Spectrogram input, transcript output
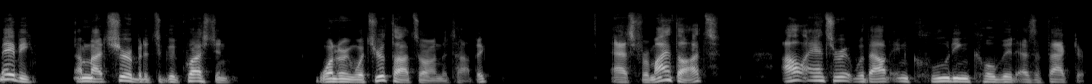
Maybe. I'm not sure, but it's a good question. Wondering what your thoughts are on the topic. As for my thoughts, I'll answer it without including COVID as a factor.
